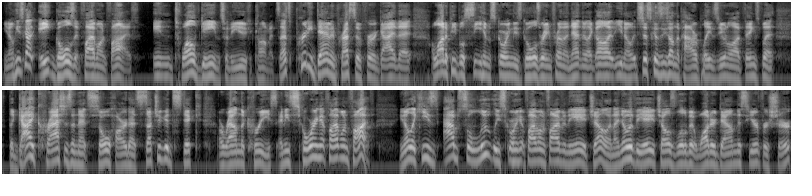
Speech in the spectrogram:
You know he's got eight goals at five on five in 12 games for the Utica Comets. That's pretty damn impressive for a guy that a lot of people see him scoring these goals right in front of the net. And they're like, oh, you know, it's just because he's on the power play, he's doing a lot of things. But the guy crashes the net so hard, has such a good stick around the crease, and he's scoring at five on five. You know, like he's absolutely scoring at five on five in the AHL, and I know that the AHL is a little bit watered down this year for sure.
